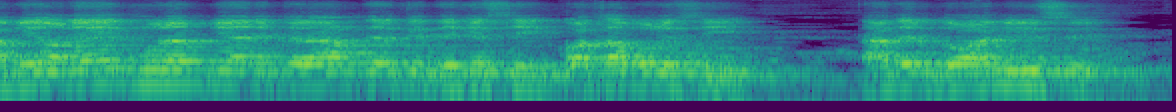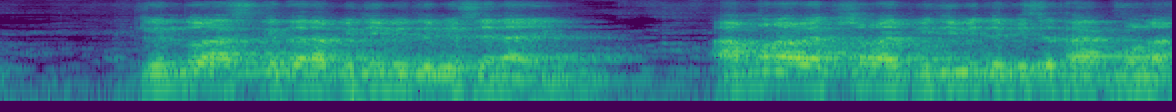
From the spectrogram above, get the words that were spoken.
আমি অনেক মুরাব্বিয়ান কেরামদেরকে দেখেছি কথা বলেছি তাদের দোয়া নিয়েছি। কিন্তু আজকে তারা পৃথিবীতে বেঁচে নাই। আমরাও একসময় পৃথিবীতে বেঁচে থাকব না।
